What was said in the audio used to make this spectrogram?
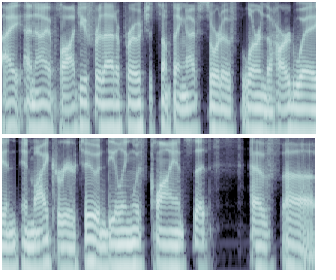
I and I applaud you for that approach. It's something I've sort of learned the hard way in, in my career too, in dealing with clients that have uh,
